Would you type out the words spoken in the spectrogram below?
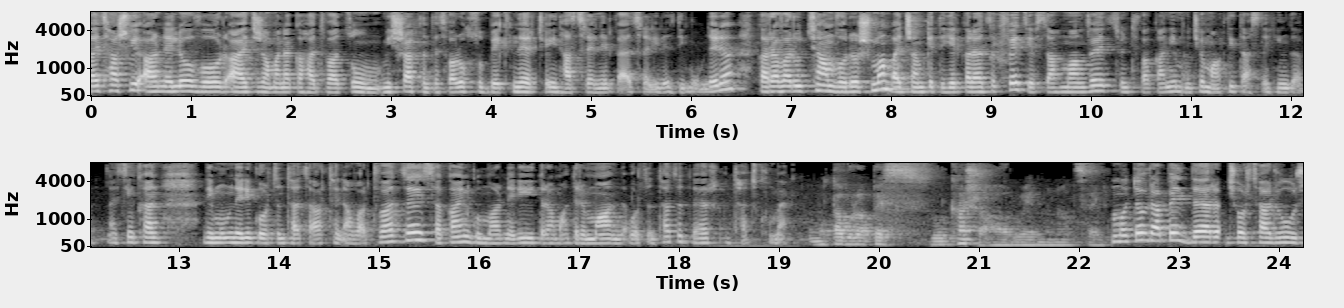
բայց հաշվի առնելով, որ այդ ժամանակահատվածում մի շարք տնտեսվարող սուբյեկտներ չէին հասցրել ներկայացնել իրենց դիմումները, կառավարության որոշմամբ այդ ժամկետը երկարաձգվեց եւ սահմանվեց ցույց թվականի մինչեւ մարտի 15-ը։ Այսինքն դիմումների գործընթացը արդեն ավարտված է, սակայն գումարների տրամադրման գործընթացը դեռ ընթացքում է։ Մոտավորապես որքան շահառու է մնացել։ Մոտավորապես դեռ 400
